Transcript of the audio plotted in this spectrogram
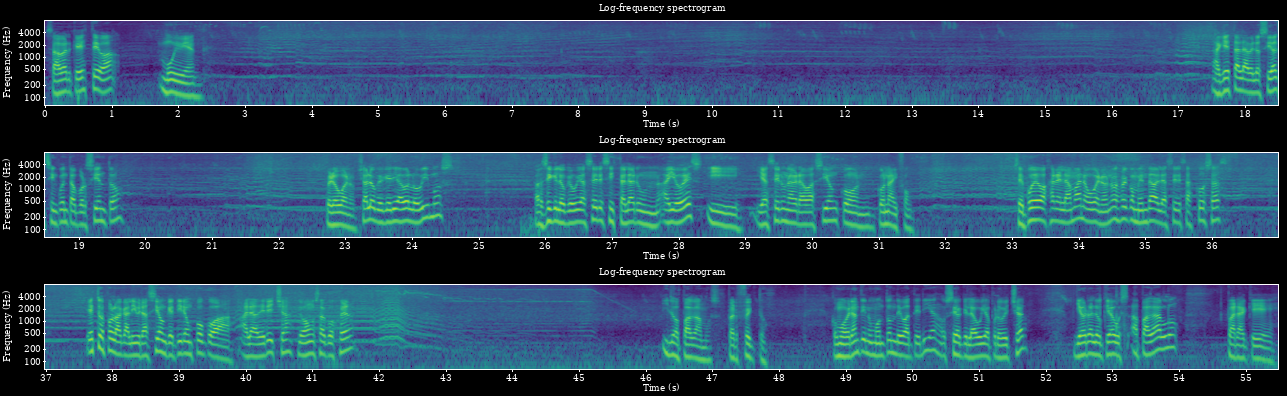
saber que este va muy bien. Aquí está la velocidad al 50%. Pero bueno, ya lo que quería ver lo vimos. Así que lo que voy a hacer es instalar un iOS y, hacer una grabación con, iPhone. Se puede bajar en la mano, bueno, no es recomendable hacer esas cosas. Esto es por la calibración que tira un poco a, la derecha. Lo vamos a coger y lo apagamos. Perfecto. Como verán tiene un montón de batería, o sea que la voy a aprovechar. Y ahora lo que hago es apagarlo para que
